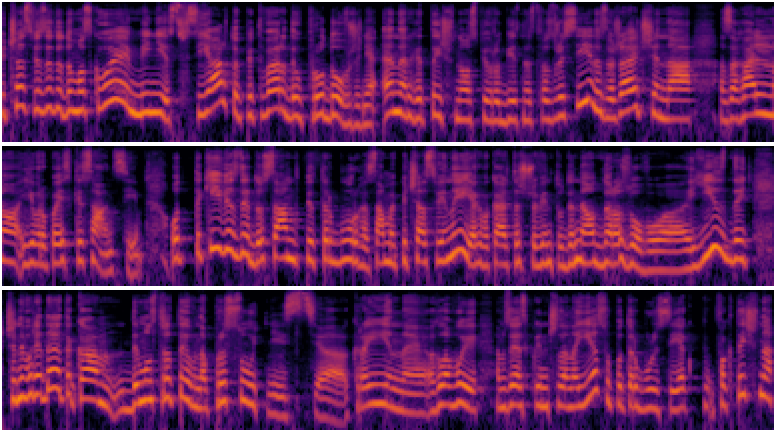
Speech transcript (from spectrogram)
Під час візиту до Москви міністр Сіярто підтвердив продовження енергетичного співробітництва з Росією, незважаючи на загальноєвропейські санкції. От такий візит до Санкт-Петербурга саме під час війни, як ви кажете, що він туди неодноразово е, їздить. Чи не виглядає така демонстративна присутність е, країни глави МЗС країн-члена ЄС у Петербурзі як фактична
